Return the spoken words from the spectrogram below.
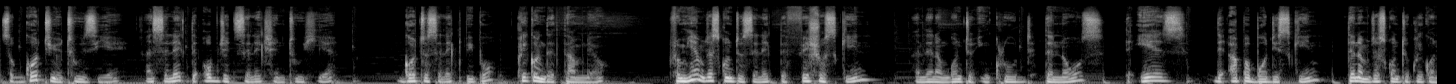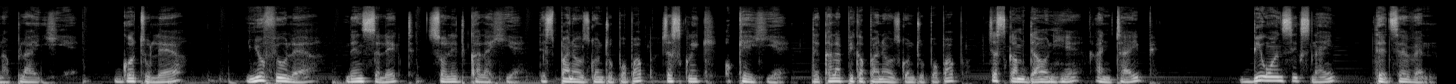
So go to your tools here and select the object selection tool here. Go to select people, click on the thumbnail from here, I'm just going to select the facial skin and then I'm going to include the nose, the ears, the upper body skin. Then I'm just going to click on apply here. Go to layer, new fill layer, then select solid color here. This panel is going to pop up. Just click OK here. The color picker panel is going to pop up. just come down here and type B16937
